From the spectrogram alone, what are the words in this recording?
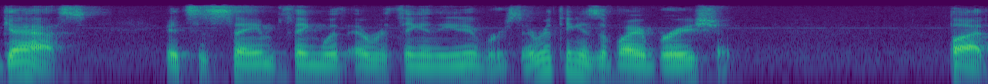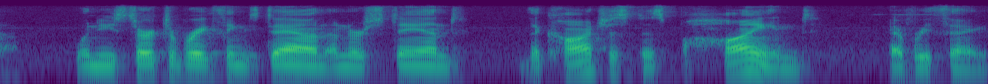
gas. It's the same thing with everything in the universe. Everything is a vibration. But when you start to break things down, understand the consciousness behind everything,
